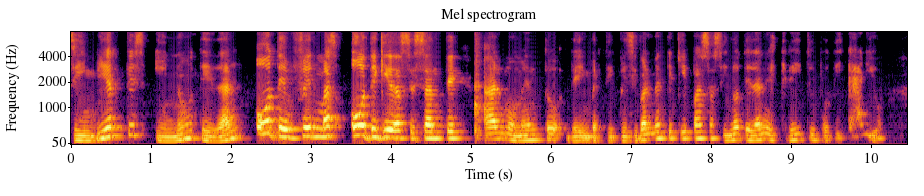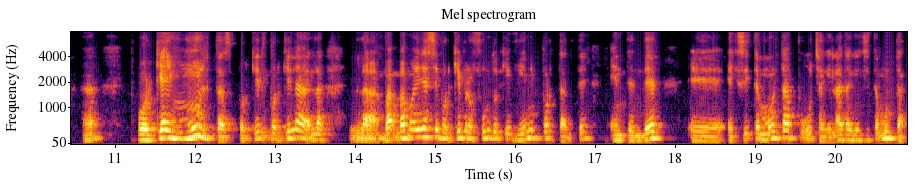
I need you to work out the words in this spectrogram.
si inviertes y no te dan, o te enfermas o te quedas cesante al momento de invertir. Principalmente, ¿qué pasa si no te dan el crédito hipotecario? ¿Ah? ¿Por qué hay multas? ¿Por qué, la, la, vamos a ir a ese por qué profundo que es bien importante entender. Eh, ¿Existen multas? Pucha, qué lata que exista multa.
